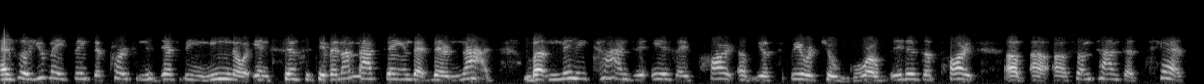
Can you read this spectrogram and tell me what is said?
And so you may think the person is just being mean or insensitive. And I'm not saying that they're not, but many times it is a part of your spiritual growth. It is a part of uh, uh, sometimes a test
